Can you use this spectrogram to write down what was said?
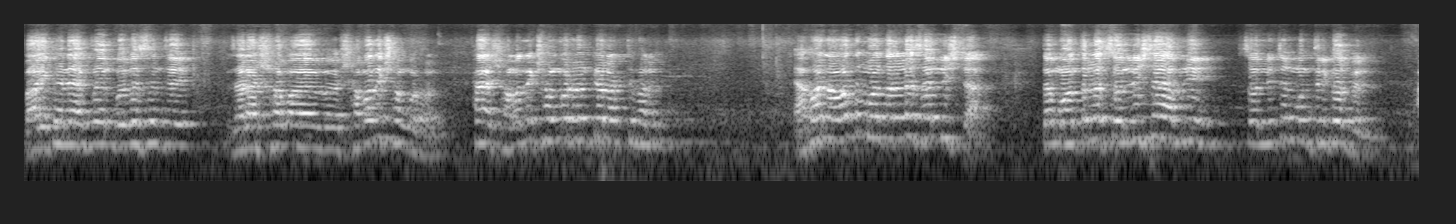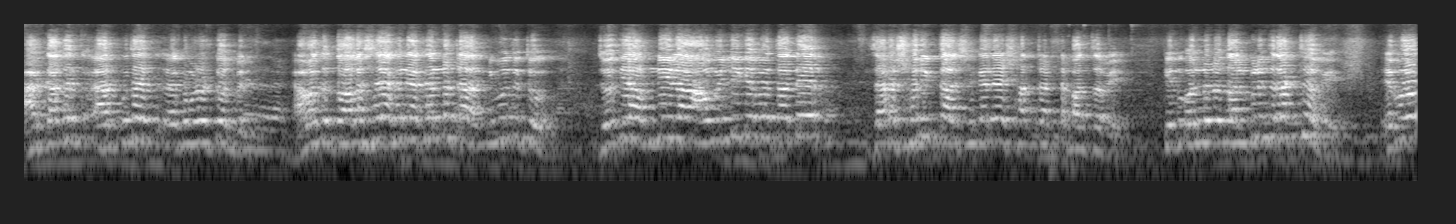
বা এখানে একজন বলেছেন যে যারা সমা- সামাজিক সংগঠন হ্যাঁ সামাজিক সংগঠনকেও রাখতে পারেন এখন আমাদের মন্ত্রণালয় চল্লিশটা। তা মন্ত্রণালয় চল্লিশটা আপনি চল্লিশ জন মন্ত্রী করবেন। আর কাদের আর কোথায় অ্যাকোমোডেট করবেন? আমাদের এখন একান্নটা, নিবন্ধিত। যদি আপনি আওয়ামী লীগ এবং তাদের যারা শরিক দল, সেখানে সাতটা আটটা বাদ যাবে। কিন্তু অন্যান্য দলগুলিতে রাখতে হবে। এবং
